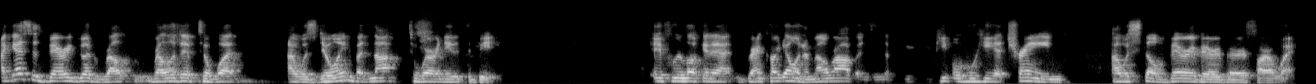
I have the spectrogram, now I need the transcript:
I guess, it's very good rel- relative to what I was doing, but not to where I needed to be. If we're looking at Grant Cardone and Mel Robbins and the people who he had trained, I was still very, very, very far away.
